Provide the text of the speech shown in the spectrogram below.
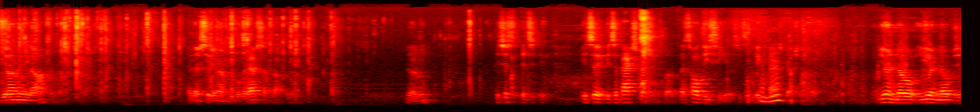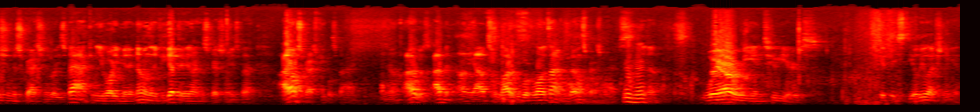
You don't have anything to offer them, and they're sitting around people that have stuff to offer them. You know what I mean? It's just it's it's a it's a back scratching club. That's all DC is. It's a big back mm-hmm. scratching club. You're in no you're in no position to scratch anybody's back, and you've already made it known that if you get there, you're not going to scratch anybody's back. I don't scratch people's back. You know, I was I've been on the outs with a lot of people for a long time because I don't scratch backs. You mm-hmm. know, where are we in two years if they steal the election again?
